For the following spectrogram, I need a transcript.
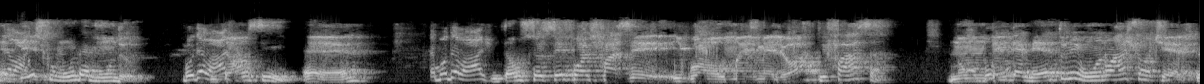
é desde que o mundo é mundo. Modelagem. Então, assim, é. É modelagem. Então, se você pode fazer igual, mas melhor, que faça. Não é tem demérito nenhum, não acho antiético.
